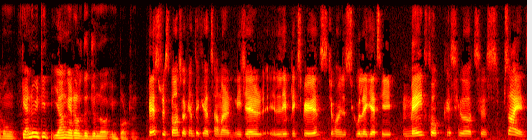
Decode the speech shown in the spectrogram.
এবং কেন এটি ইয়াং অ্যাডাল্টদের জন্য ইম্পর্টেন্ট বেস্ট রেসপন্স ওখান থেকে হচ্ছে আমার নিজের লিভড এক্সপিরিয়েন্স যখন স্কুলে গেছি মেইন ফোকাস ছিল হচ্ছে সায়েন্স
